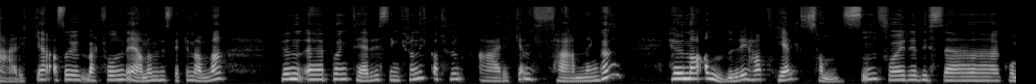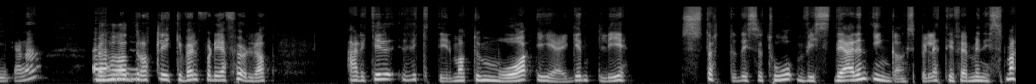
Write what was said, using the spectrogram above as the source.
er ikke altså I hvert fall hun ene, hun husker ikke navnet hun eh, poengterer i sin kronikk at hun er ikke en fan engang. Hun har aldri hatt helt sansen for disse komikerne. Men hun har dratt likevel, fordi jeg føler at er det ikke riktigere med at du må egentlig støtte disse to hvis det er en inngangsbillett til feminisme?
